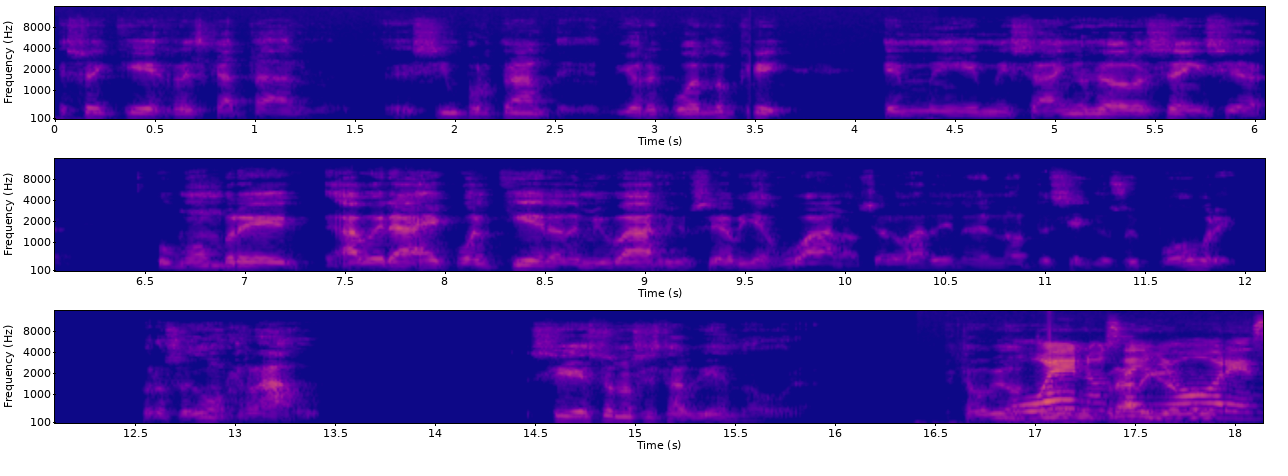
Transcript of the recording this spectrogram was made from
Eso hay que rescatarlo. Es importante. Yo recuerdo que en, mis años de adolescencia, un hombre averaje cualquiera de mi barrio, sea Villajuana, o sea los Jardines del Norte, decía, yo soy pobre, pero soy honrado. Sí, eso no se está viendo ahora. bueno, señores,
